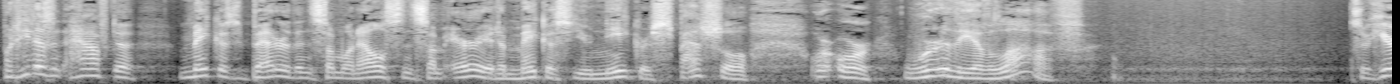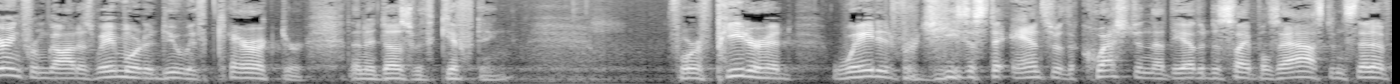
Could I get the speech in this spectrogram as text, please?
But He doesn't have to make us better than someone else in some area to make us unique or special or, or worthy of love. So, hearing from God has way more to do with character than it does with gifting. For if Peter had waited for Jesus to answer the question that the other disciples asked instead of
